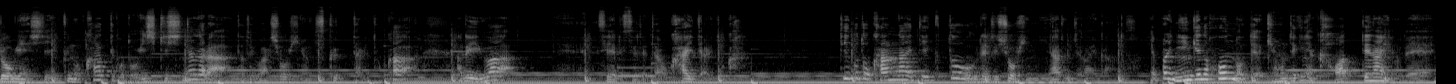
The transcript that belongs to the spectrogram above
表現していくのかってことを意識しながら例えば商品を作ったりとかあるいは、え、セールスレターを書いたりとかっていうことを考えていくと売れる商品になるんじゃないかなと。やっぱり人間の本能って基本的には変わってないので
